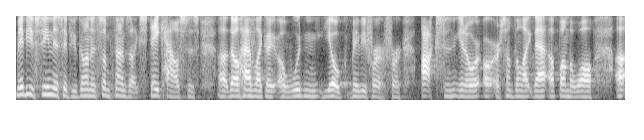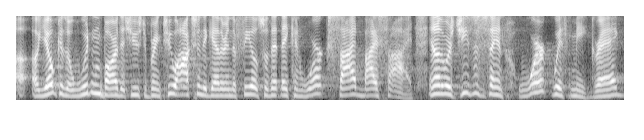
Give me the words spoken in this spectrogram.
maybe you've seen this if you've gone to sometimes like steakhouses, uh, they'll have like a, a, wooden yoke, maybe for, for oxen, you know, or, or something like that up on the wall. Uh, a yoke is a wooden bar that's used to bring two oxen together in the field so that they can work side by side. In other words, Jesus is saying, Work with me, Greg.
